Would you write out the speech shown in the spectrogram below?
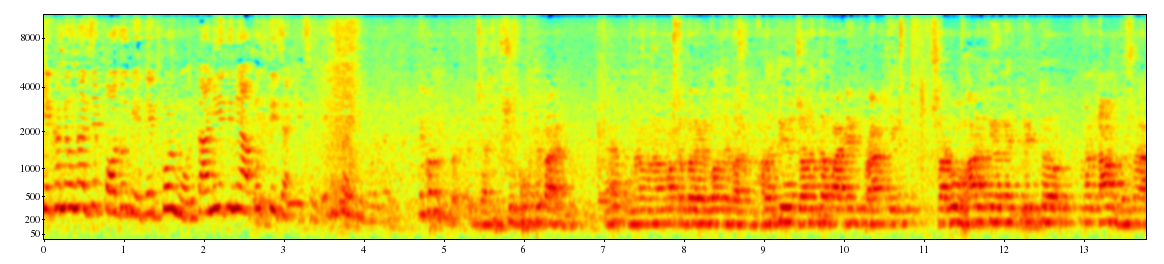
সেখানে ওনার যে পদবী দেববর্মন তা নিয়ে তিনি আপত্তি জানিয়েছেন। এ বিষয়ে কি যা কিছু বলতে পারেন হ্যাঁ, বলতে পারেন। ভারতীয় জনতা পার্টির প্রার্থী সর্বভারতীয় নেতৃত্ব নাম ঘোষণা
